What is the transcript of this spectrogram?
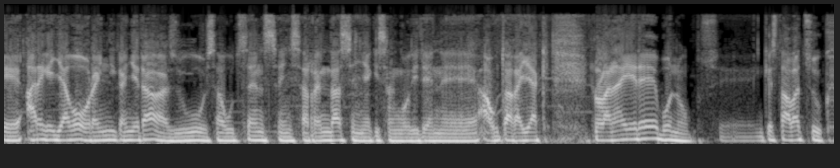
e, are gehiago oraindik gainera ez dugu ezagutzen zein zerrenda zeinak izango diren e, hautagaiak nola nahi ere bueno pues e, inkesta batzuk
